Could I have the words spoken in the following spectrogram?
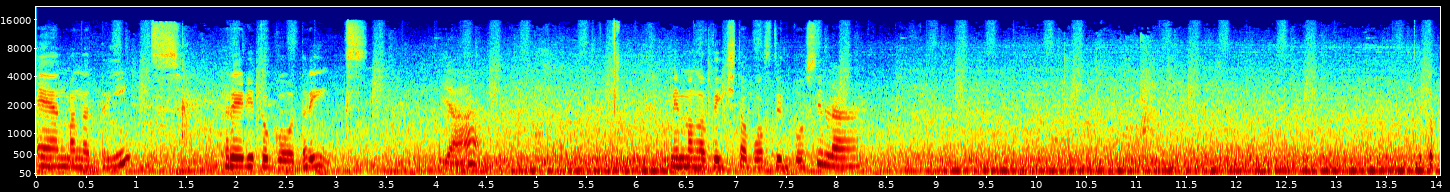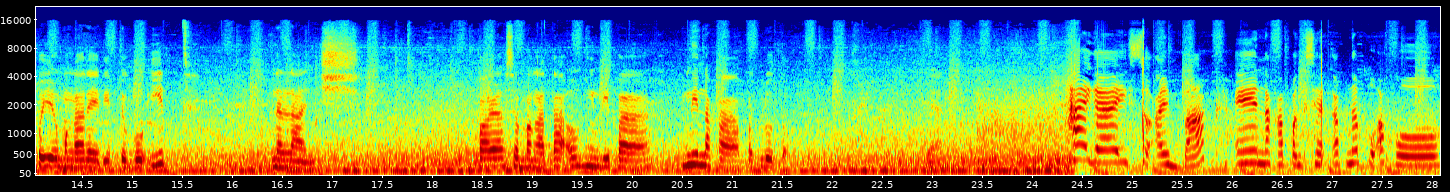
And mga drinks. Ready to go drinks. Yan. May mga vegetables din po sila. Ito po yung mga ready to go eat na lunch para sa mga taong hindi pa hindi nakapagluto. Yan. Hi guys! So I'm back and nakapag-set up na po ako.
